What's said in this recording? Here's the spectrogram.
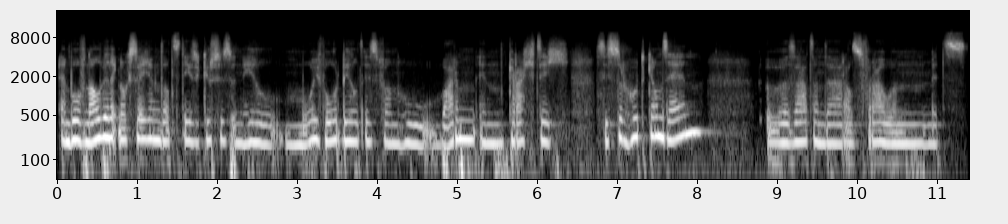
En bovenal wil ik nog zeggen dat deze cursus een heel mooi voorbeeld is van hoe warm en krachtig sisterhood kan zijn. We zaten daar als vrouwen met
